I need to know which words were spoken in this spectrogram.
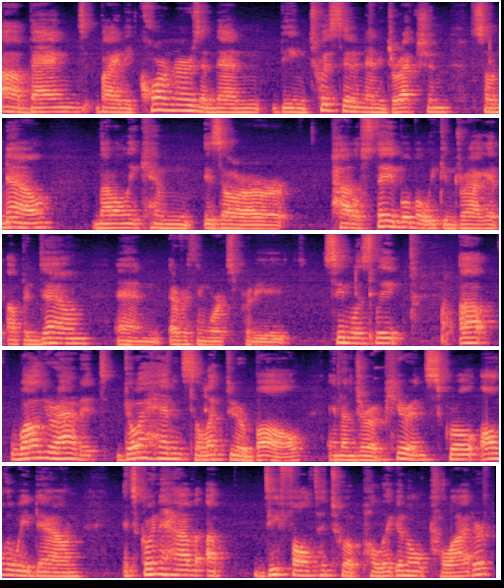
uh, banged by any corners and then being twisted in any direction. So now, not only can is our paddle stable, but we can drag it up and down and everything works pretty seamlessly. Uh, while you're at it, go ahead and select your ball and under appearance, scroll all the way down. It's going to have a defaulted to a polygonal collider.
